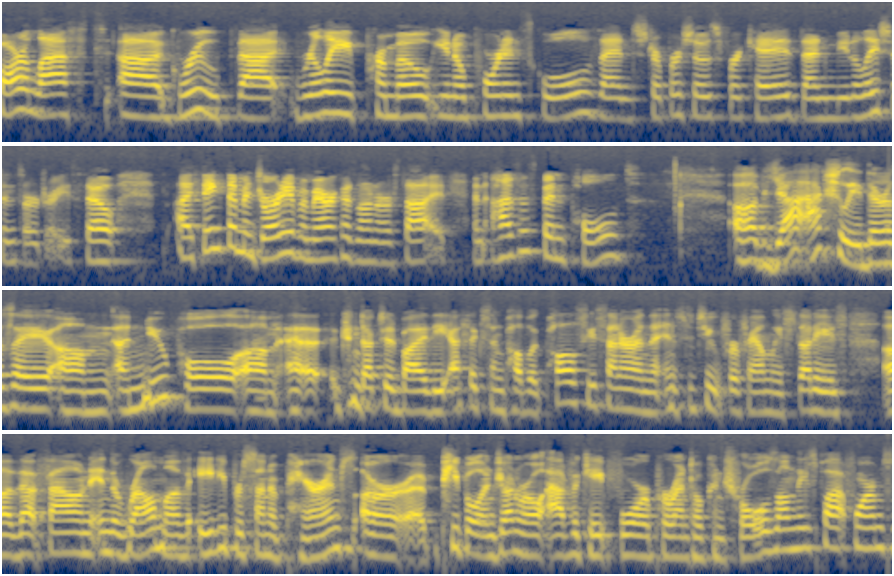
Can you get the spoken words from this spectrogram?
far left uh, group that really promote you know porn in schools and stripper shows for kids and mutilation surgery. So I think the majority of America is on our side. And has this been polled? Uh, yeah, actually, there's a, um, a new poll um, uh, conducted by the Ethics and Public Policy Center and the Institute for Family Studies uh, that found in the realm of 80% of parents or uh, people in general advocate for parental controls on these platforms.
